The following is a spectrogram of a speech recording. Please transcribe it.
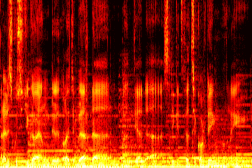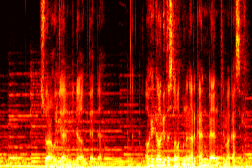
Ada diskusi juga yang dilihat oleh Jeber dan nanti ada sedikit field recording mengenai suara hujan di dalam tenda. Oke kalau gitu selamat mendengarkan dan terima kasih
